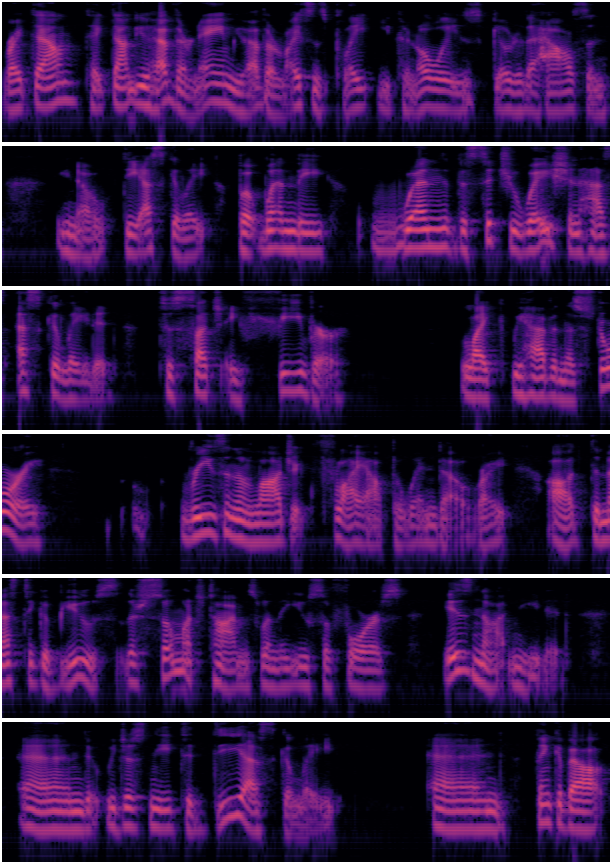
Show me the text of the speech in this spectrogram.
write down, take down. You have their name, you have their license plate. You can always go to the house and you know de-escalate. But when the when the situation has escalated to such a fever, like we have in the story, reason and logic fly out the window. Right? Uh, domestic abuse. There's so much times when the use of force is not needed. And we just need to de escalate and think about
